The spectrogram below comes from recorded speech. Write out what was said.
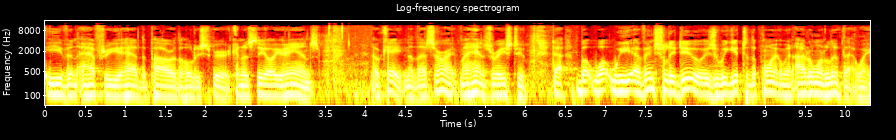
even after you had the power of the Holy Spirit. Can I see all your hands? Okay, now that's all right. My hand's raised too. Now, but what we eventually do is we get to the point when I don't want to live that way.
